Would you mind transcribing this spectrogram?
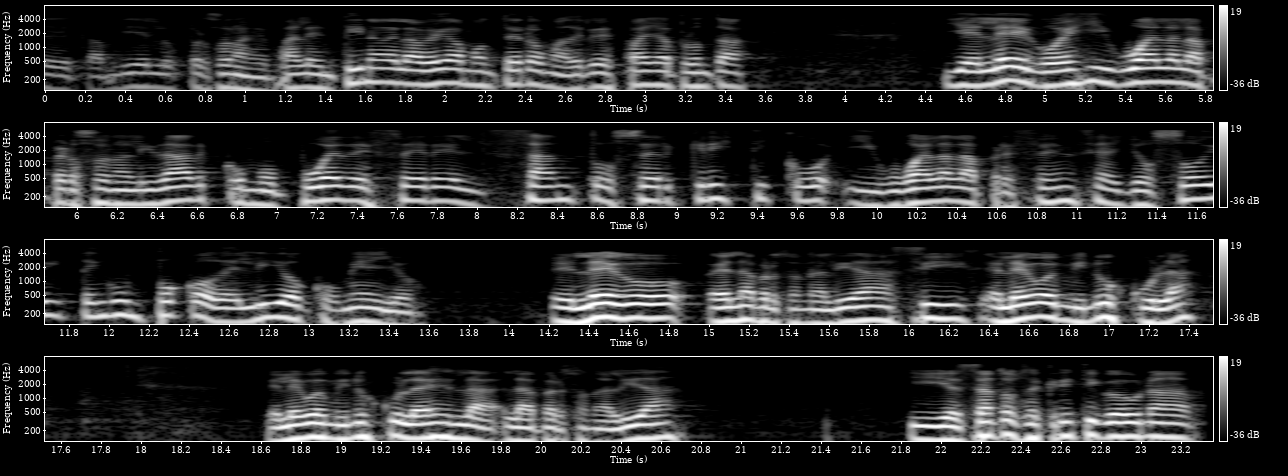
Que cambié los personajes. Valentina de la Vega Montero, Madrid, España, pregunta... Y el ego es igual a la personalidad como puede ser el santo ser crístico igual a la presencia yo soy. Tengo un poco de lío con ello. El ego es la personalidad, sí, el ego en minúscula. El ego en minúscula es la, la personalidad. Y el santo ser crístico es una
